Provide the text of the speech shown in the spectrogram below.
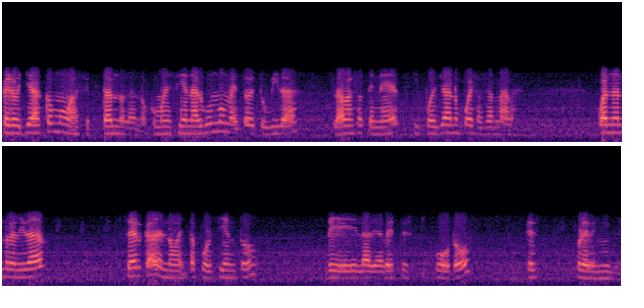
pero ya como aceptándola, ¿no? Como decía, en algún momento de tu vida la vas a tener y pues ya no puedes hacer nada. Cuando en realidad cerca del 90% de la diabetes tipo 2 es prevenible.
